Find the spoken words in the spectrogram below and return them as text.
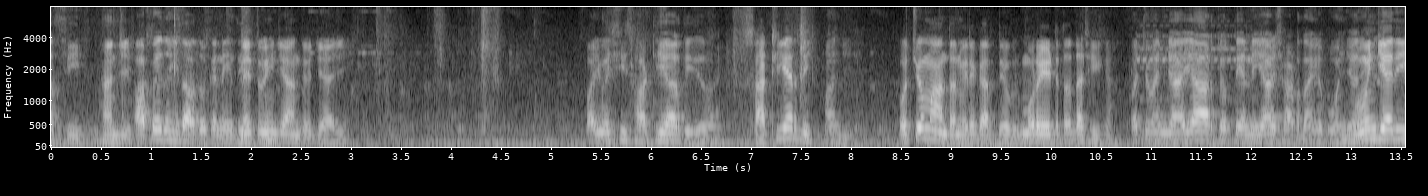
80 ਹਾਂਜੀ। ਆਪੇ ਤੁਸੀਂ ਦੱਸ ਦਿਓ ਕਿੰਨੇ ਦੀ। ਨਹੀਂ ਤੁਸੀਂ ਜਾਣਦੇ ਹੋ ਜੈ ਜੀ। ਭਾਈ ਵਛੀ 60000 ਦੀ ਦੇ ਦਾਂਗੇ। 60000 ਦੀ? ਹਾਂਜੀ। ਉਹ ਚੋਂ ਮਾਨਤਨ ਵੀਰੇ ਕਰ ਦਿਓ ਮੋ ਰੇਟ ਤੁਹਾਡਾ ਠੀਕ ਆ। 55000 ਚੋਂ 3000 ਛੱਡ ਦਾਂਗੇ 52 52 ਦੀ?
